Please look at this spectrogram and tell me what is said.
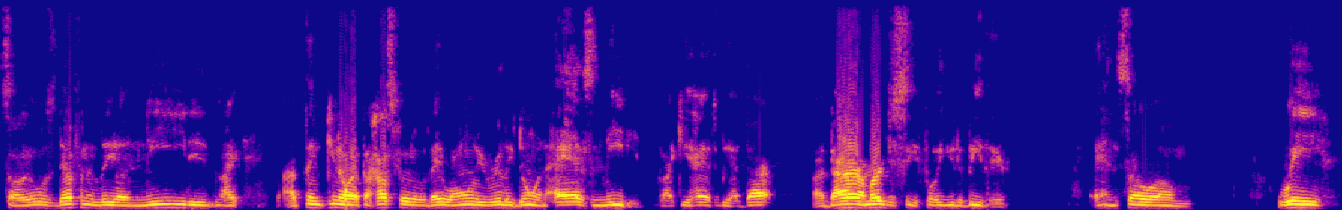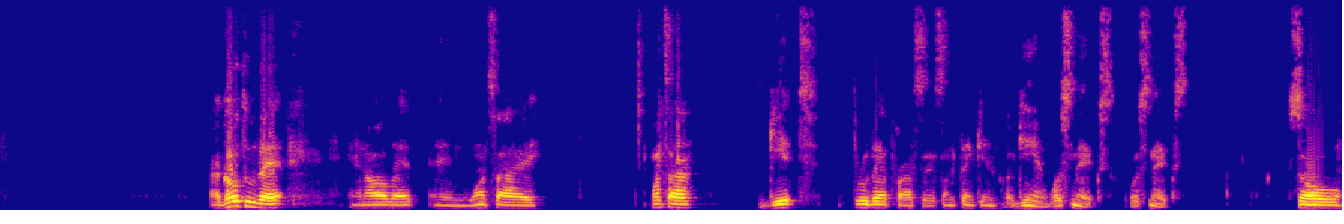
So it was definitely a needed, like, I think, you know, at the hospital, they were only really doing as needed. Like, you had to be a dire, a dire emergency for you to be there. And so, um, we I go through that and all that, and once I once I get through that process, I'm thinking again, what's next? What's next? So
